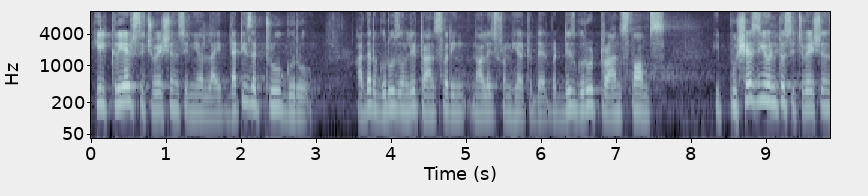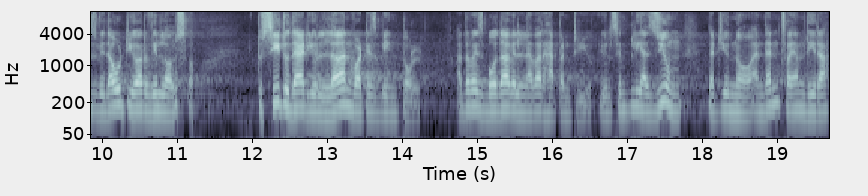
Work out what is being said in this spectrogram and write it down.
He'll create situations in your life. That is a true guru. Other gurus only transferring knowledge from here to there. But this guru transforms. He pushes you into situations without your will also. To see to that you learn what is being told. Otherwise, Bodha will never happen to you. You'll simply assume that you know, and then Swayam Dhira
